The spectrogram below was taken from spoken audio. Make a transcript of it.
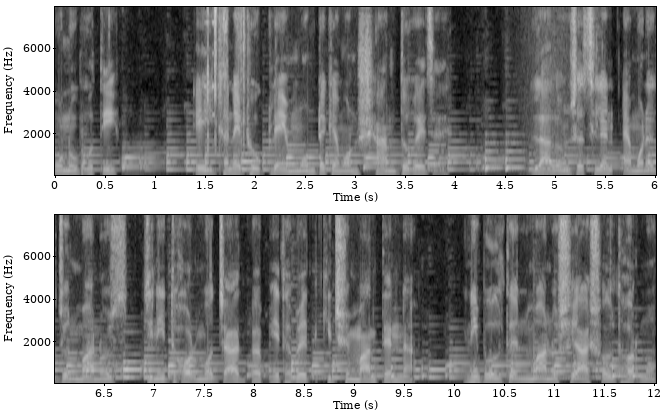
অনুভূতি। এইখানে ঢুকলে মনটা কেমন শান্ত হয়ে যায়। লালন শাহ ছিলেন এমন একজন মানুষ যিনি ধর্ম, জাত বা ভেদাভেদ কিছুই মানতেন না। তিনি বলতেন, মানুষই আসল ধর্ম।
